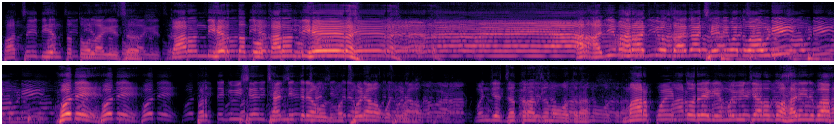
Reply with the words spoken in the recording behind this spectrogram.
पाचही देहन तत्व लागेच कारण दिहेर तत्व कारण दिहेर. आजी महाराज की जागा छे निवत वावडी. खोदे. प्रत्येक विषय छाननी करे आलोच मग थोड्या कोणी. म्हणजे जत्रा जमा होतरा मार पॉइंट तो रेगे. मग विचारतो हरीर बाप.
